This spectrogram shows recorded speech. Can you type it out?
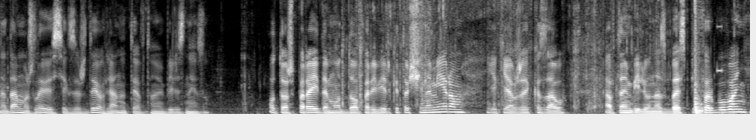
надам можливість, як завжди, оглянути автомобіль знизу. Отож, перейдемо до перевірки товщиноміром. Як я вже казав, автомобіль у нас без підфарбувань.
